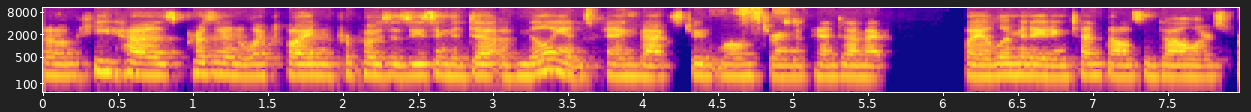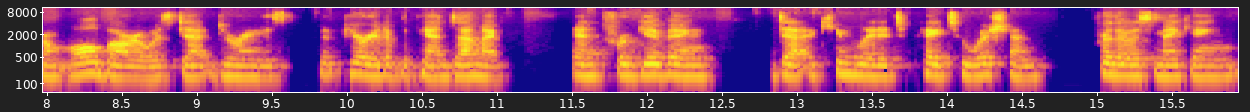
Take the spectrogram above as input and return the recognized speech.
Um, he has, President elect Biden proposes easing the debt of millions paying back student loans during the pandemic by eliminating $10,000 from all borrowers' debt during this period of the pandemic and forgiving debt accumulated to pay tuition for those making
